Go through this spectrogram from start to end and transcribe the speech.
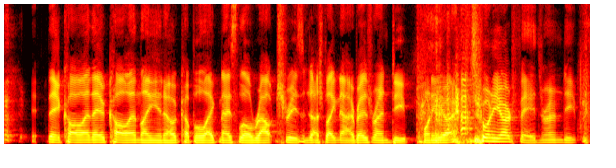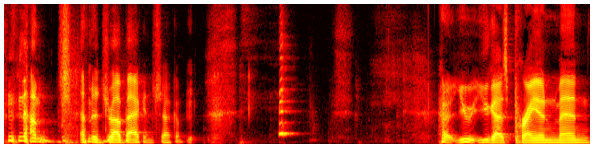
they call in, they call in like you know a couple like nice little route trees, and Josh be like, "Nah, everybody's running deep, twenty yard, twenty yard fades, running deep." I'm, I'm gonna drop back and chuck them. you you guys praying men?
